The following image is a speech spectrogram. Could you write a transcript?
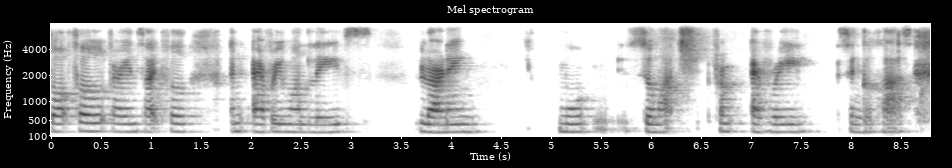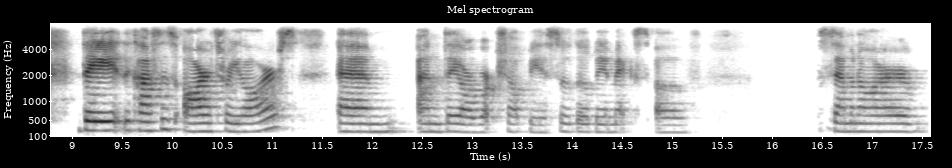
thoughtful, very insightful and everyone leaves learning more so much from every single class. They the classes are three hours um, and they are workshop based, so there'll be a mix of seminar,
